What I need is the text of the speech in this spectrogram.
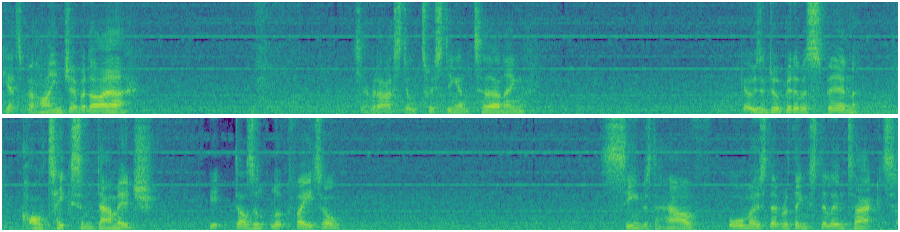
Gets behind Jebediah. Jebediah still twisting and turning. Goes into a bit of a spin. Oh, takes some damage. It doesn't look fatal. Seems to have almost everything still intact.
